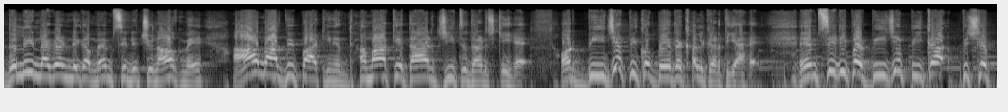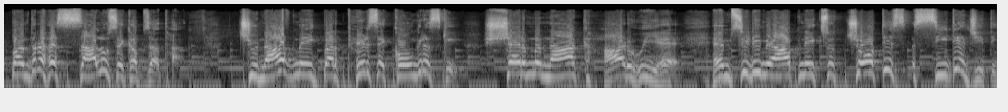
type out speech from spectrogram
दिल्ली नगर निगम एमसीडी चुनाव में आम आदमी पार्टी ने धमाकेदार जीत दर्ज की है और बीजेपी को बेदखल कर दिया है। एमसीडी पर बीजेपी का पिछले पंद्रह सालों से कब्जा था। चुनाव में एक बार फिर से कांग्रेस की शर्मनाक हार हुई है। एमसीडी में आपने 134 सीटें जीती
